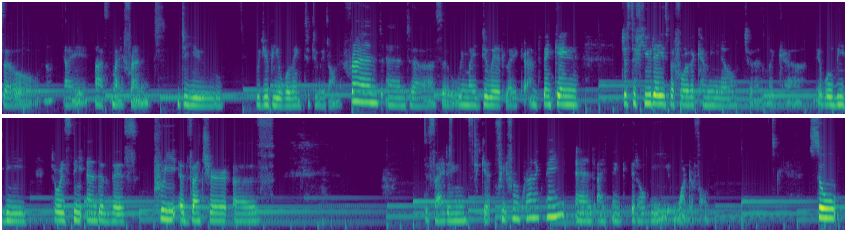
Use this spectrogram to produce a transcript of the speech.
so I asked my friend do you would you be willing to do it on a friend and uh, so we might do it like I'm thinking just a few days before the Camino. To, like uh, it will be the towards the end of this pre-adventure of deciding to get free from chronic pain, and I think it'll be wonderful. So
